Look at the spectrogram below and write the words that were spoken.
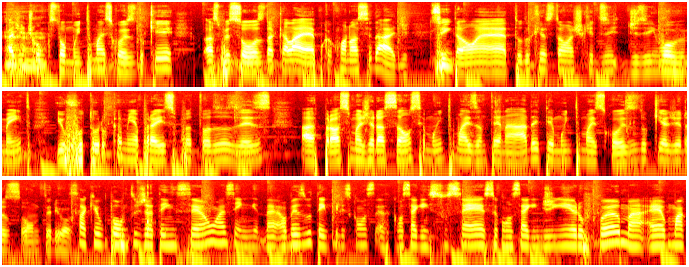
a gente Aham. conquistou muito mais coisas do que as pessoas daquela época com a nossa idade. Sim. Então é tudo questão, acho que, de desenvolvimento e o futuro caminha para isso para todas as vezes. A próxima geração ser muito mais antenada e ter muito mais coisas do que a geração anterior. Só que o ponto de atenção, assim, né, ao mesmo tempo que eles cons- eh, conseguem sucesso, conseguem dinheiro, fama, é uma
